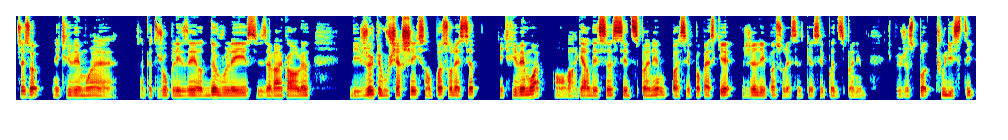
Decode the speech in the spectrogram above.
c'est ça, écrivez-moi, ça me fait toujours plaisir de vous lire. Si vous avez encore là des jeux que vous cherchez qui ne sont pas sur le site, écrivez-moi. On va regarder ça si c'est disponible. C'est pas parce que je ne l'ai pas sur le site que c'est pas disponible. Je peux juste pas tout lister,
